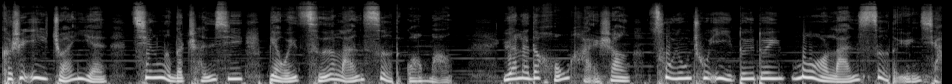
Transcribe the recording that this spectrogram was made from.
可是，一转眼，清冷的晨曦变为瓷蓝色的光芒，原来的红海上簇拥出一堆堆墨蓝色的云霞，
